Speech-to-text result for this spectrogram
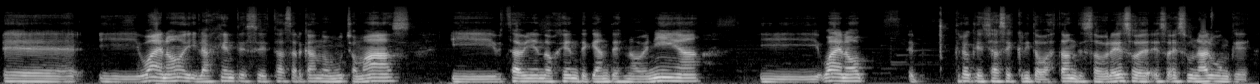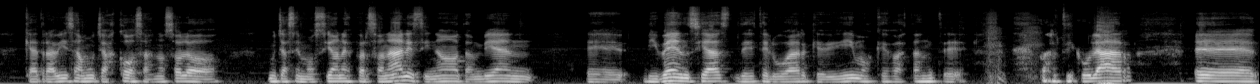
eh, y bueno, y la gente se está acercando mucho más y está viniendo gente que antes no venía. Y bueno, eh, creo que ya se ha escrito bastante sobre eso. Es, es un álbum que, atraviesa muchas cosas, no solo muchas emociones personales, sino también eh, vivencias de este lugar que vivimos, que es bastante particular. Eh,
